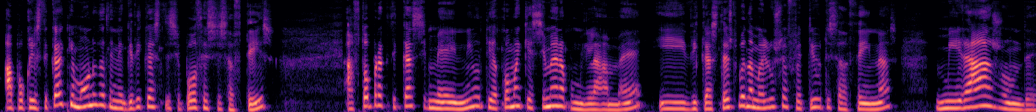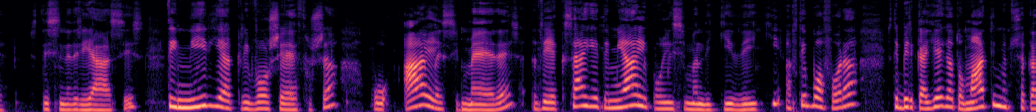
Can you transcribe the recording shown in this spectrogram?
αποκλειστικά και μόνο για την εκδίκαση της υπόθεσης αυτής αυτό πρακτικά σημαίνει ότι ακόμα και σήμερα που μιλάμε, οι δικαστές του πενταμελούς εφετείου της Αθήνας μοιράζονται στις συνεδριάσεις την ίδια ακριβώς αίθουσα που άλλες ημέρες διεξάγεται μια άλλη πολύ σημαντική δίκη, αυτή που αφορά στην πυρκαγιά για το μάτι με τους 104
